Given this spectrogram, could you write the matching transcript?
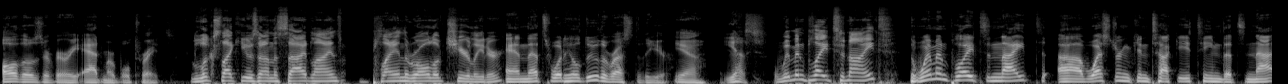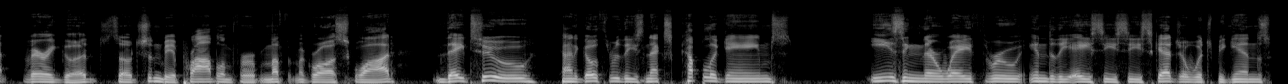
All those are very admirable traits. Looks like he was on the sidelines playing the role of cheerleader. And that's what he'll do the rest of the year. Yeah. Yes. Women play tonight. The women play tonight. Uh, Western Kentucky, a team that's not very good, so it shouldn't be a problem for Muffet McGraw's squad. They too kind of go through these next couple of games, easing their way through into the ACC schedule, which begins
